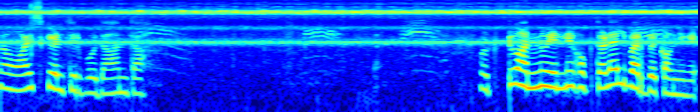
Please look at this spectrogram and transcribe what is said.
ನಾವು ವಾಯ್ಸ್ ಕೇಳ್ತಿರ್ಬೋದಾ ಅಂತ. ಒಟ್ಟು ಅನ್ನು ಎಲ್ಲಿ ಹೋಗ್ತಾಳೆ ಅಲ್ಲಿ ಬರ್ಬೇಕು ಅವನಿಗೆ.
